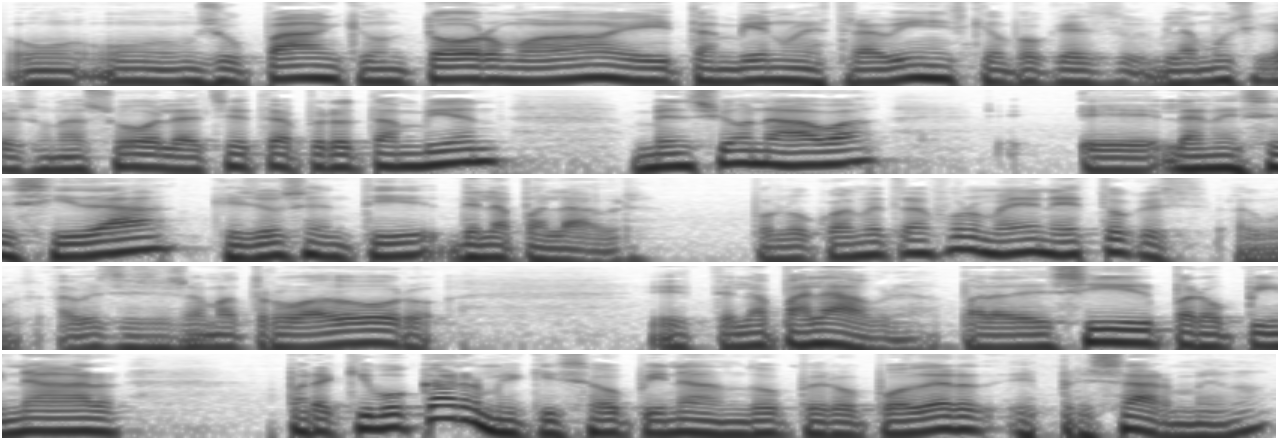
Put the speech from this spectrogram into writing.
un, un que un Tormo y también un Stravinsky, porque la música es una sola, etcétera, pero también mencionaba eh, la necesidad que yo sentí de la palabra, por lo cual me transformé en esto que a veces se llama trovador, este, la palabra, para decir, para opinar, para equivocarme quizá opinando, pero poder expresarme, ¿no?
